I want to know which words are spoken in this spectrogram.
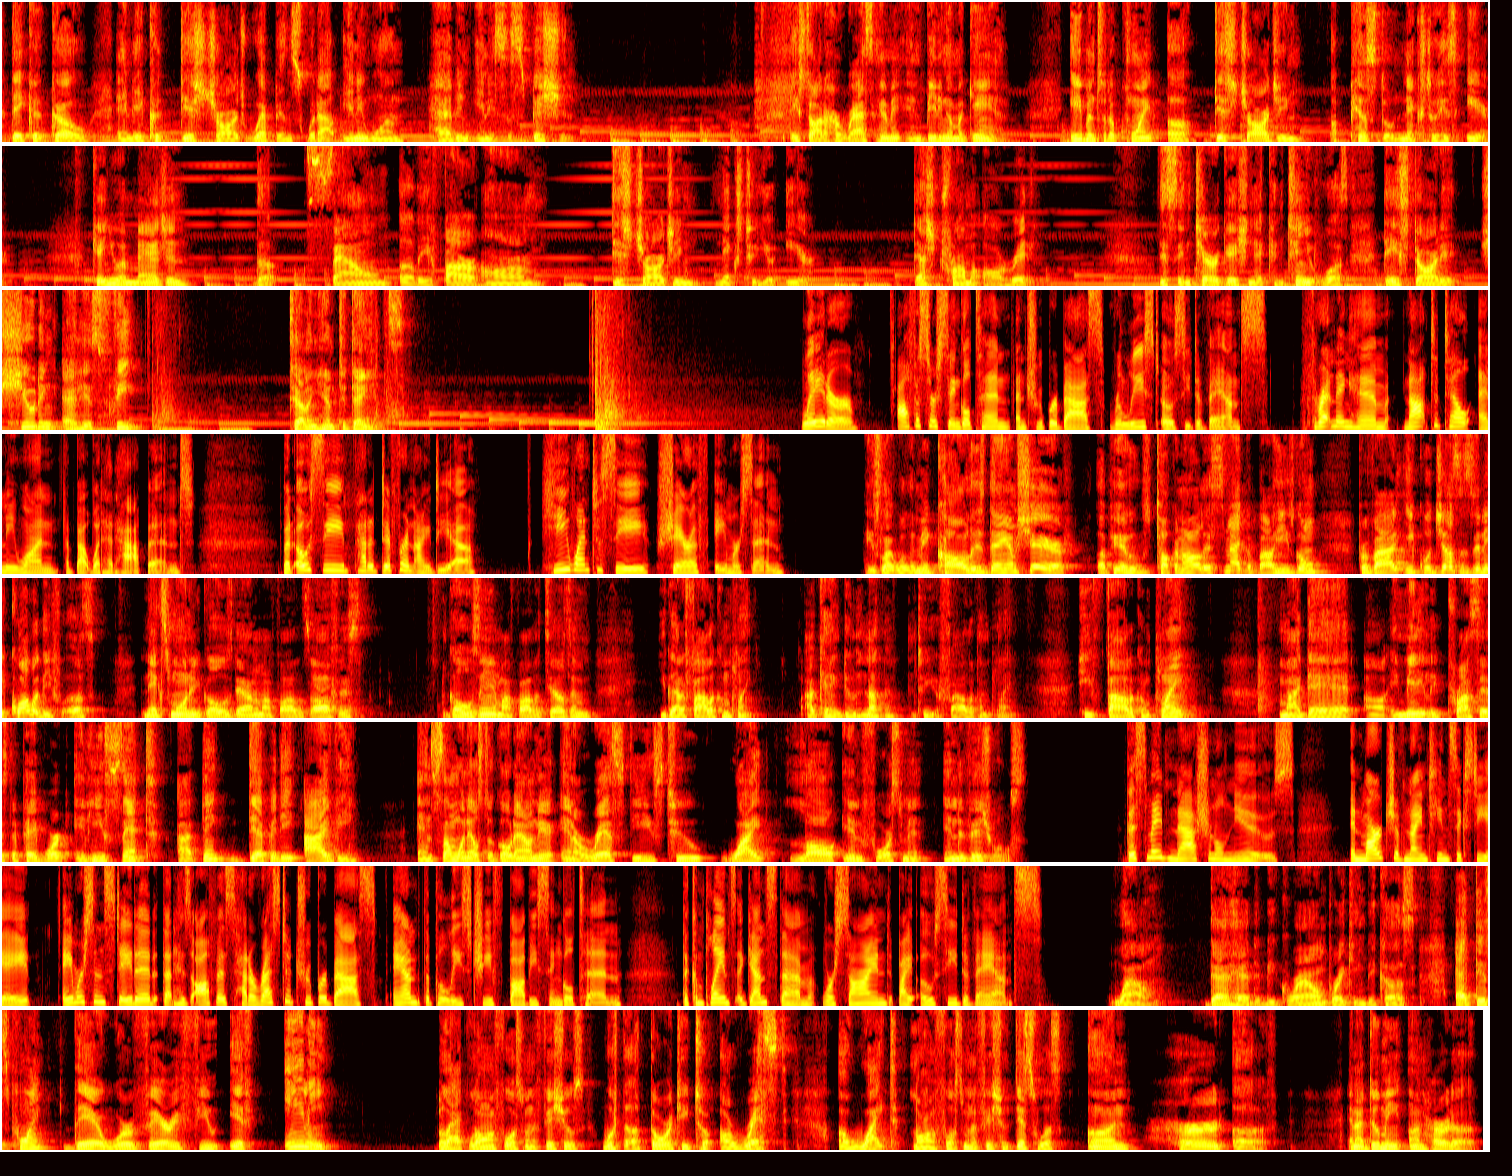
they could go and they could discharge weapons without anyone having any suspicion. They started harassing him and beating him again, even to the point of discharging a pistol next to his ear. Can you imagine the sound of a firearm discharging next to your ear. That's trauma already. This interrogation that continued was they started shooting at his feet, telling him to dance. Later, Officer Singleton and Trooper Bass released O.C. DeVance, threatening him not to tell anyone about what had happened. But O.C. had a different idea he went to see Sheriff Amerson. He's like, well, let me call this damn sheriff up here who's talking all this smack about he's going to provide equal justice and equality for us. Next morning, he goes down to my father's office, goes in. My father tells him, you got to file a complaint. I can't do nothing until you file a complaint. He filed a complaint. My dad uh, immediately processed the paperwork and he sent, I think, Deputy Ivy and someone else to go down there and arrest these two white law enforcement individuals. This made national news. In March of 1968, Amerson stated that his office had arrested Trooper Bass and the police chief Bobby Singleton. The complaints against them were signed by O.C. DeVance. Wow. That had to be groundbreaking because at this point, there were very few, if any, black law enforcement officials with the authority to arrest a white law enforcement official. This was unheard of. And I do mean unheard of.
